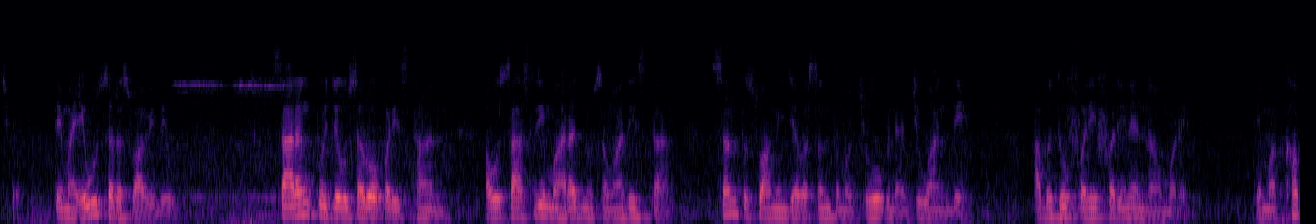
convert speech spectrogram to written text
છે, તેમાં એવું સરસ વાવી દેવું. સારંગપુર જેવું સર્વોપરી સ્થાન, આવું શાસ્ત્રી મહારાજનું સમાધિ સ્થાન, સંત સ્વામી જેવા સંતનો જોગ ને જુવાન દેહ, આ બધું ફરી ફરીને ન મળે. તેમાં ખપ,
